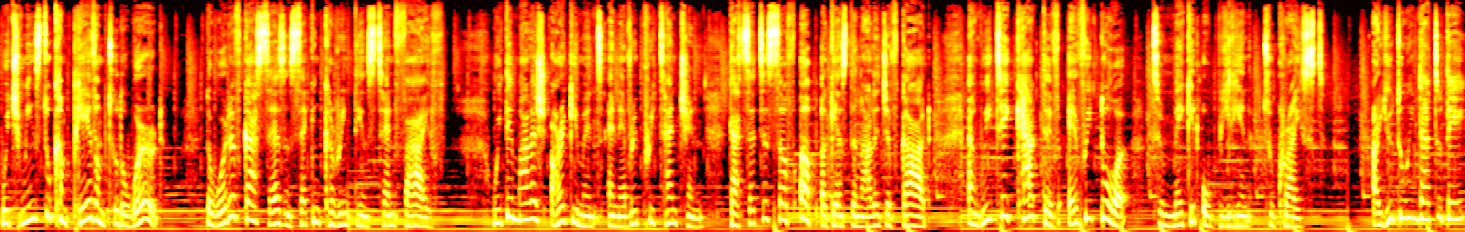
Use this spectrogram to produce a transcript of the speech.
which means to compare them to the Word. The Word of God says in 2 Corinthians 10 5, we demolish arguments and every pretension that sets itself up against the knowledge of God, and we take captive every thought to make it obedient to Christ. Are you doing that today?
